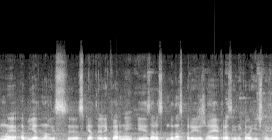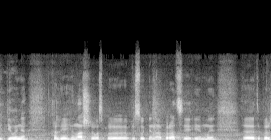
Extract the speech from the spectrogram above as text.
Ми об'єднались е, з п'ятої лікарні і зараз до нас переїжджає якраз гінекологічне відділення. Колеги наші е, присутні на операції, і ми е, тепер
